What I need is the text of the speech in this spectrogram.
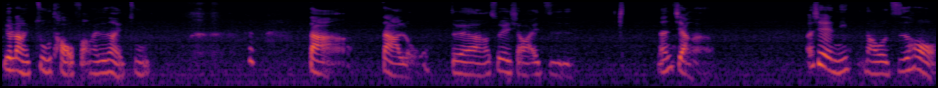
又让你住套房还是让你住大大楼？对啊，所以小孩子难讲啊，而且你老了之后，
